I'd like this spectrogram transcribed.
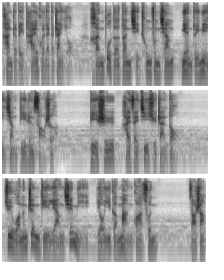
看着被抬回来的战友。很不得端起冲锋枪，面对面向敌人扫射。彼时还在继续战斗。距我们阵地两千米有一个曼瓜村。早上，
